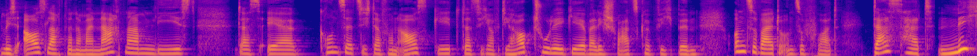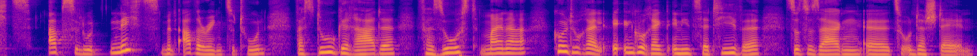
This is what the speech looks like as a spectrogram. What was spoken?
mich auslacht, wenn er meinen Nachnamen liest, dass er grundsätzlich davon ausgeht, dass ich auf die Hauptschule gehe, weil ich schwarzköpfig bin und so weiter und so fort. Das hat nichts, absolut nichts mit Othering zu tun, was du gerade versuchst, meiner kulturell inkorrekt Initiative sozusagen äh, zu unterstellen.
